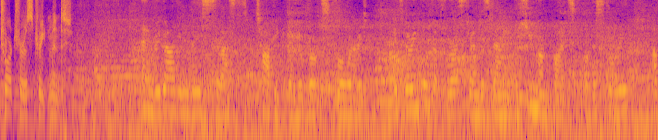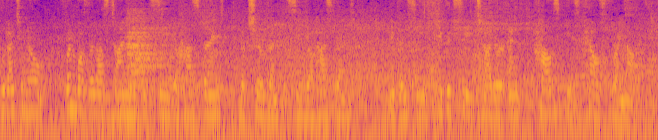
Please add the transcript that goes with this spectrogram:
torturous treatment. And regarding this last topic that you brought forward, it's very important for us to understand the human part of the story. I would like to know when was the last time you could see your husband, your children could see your husband, you can see you could see each other, and how's his health right now?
